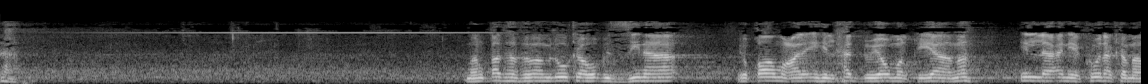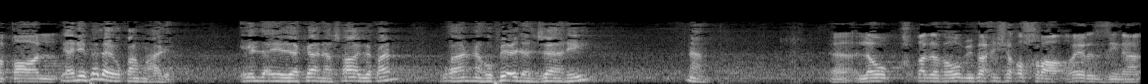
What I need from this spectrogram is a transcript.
نعم. من قذف مملوكه بالزنا يقام عليه الحد يوم القيامة إلا أن يكون كما قال. يعني فلا يقام عليه إلا إذا كان صادقا وأنه فعلا زاني. نعم. لو قذفه بفاحشة أخرى غير الزنا.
